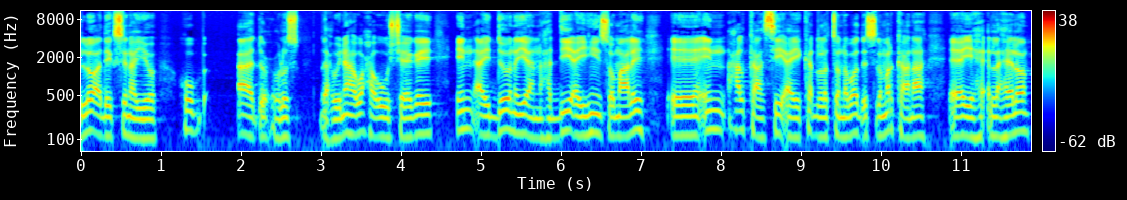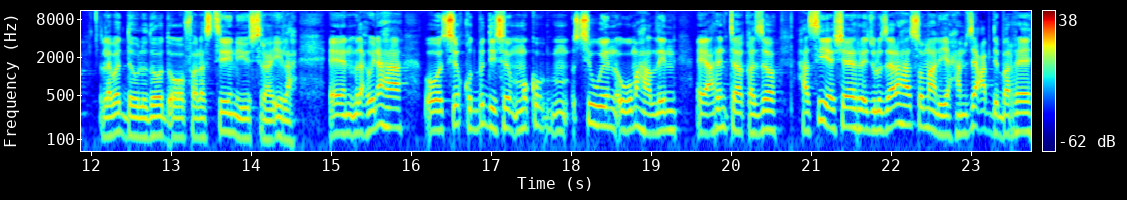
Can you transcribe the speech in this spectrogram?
loo adeegsanayo hub aada u culus. Madaxweynaha waxa uu sheegay in ay doonayaan haddii ay yihiin soomaali in halkaasi ay ka dhalato nabad islamarkaana la helo laba dowladood oo falastiin iyo israa'iil ah. Madaxweynaha oo si khudbadiisa si weyn uguma hadlin arinta khazo hase yeeshee ra'iisul wasaaraha soomaaliya xamse cabdi bare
